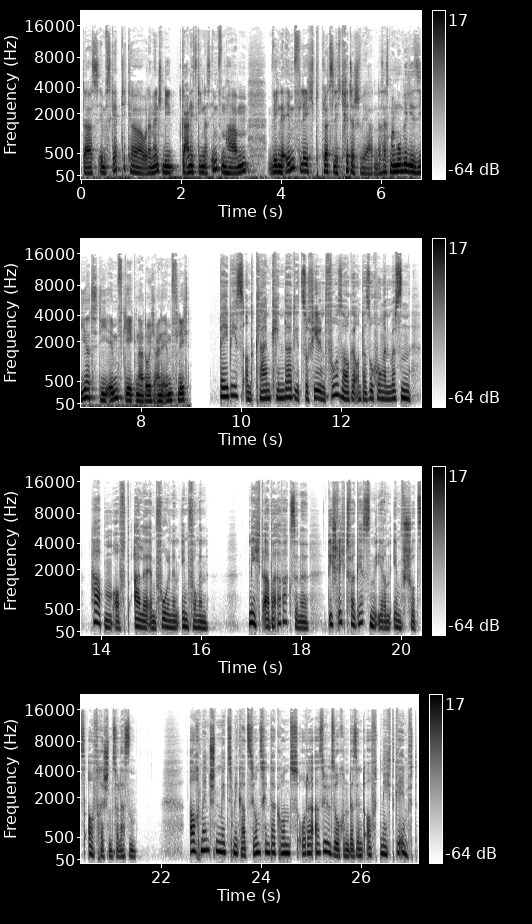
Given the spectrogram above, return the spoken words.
dass Impfskeptiker oder Menschen, die gar nichts gegen das Impfen haben, wegen der Impfpflicht plötzlich kritisch werden. Das heißt, man mobilisiert die Impfgegner durch eine Impfpflicht. Babys und Kleinkinder, die zu vielen Vorsorgeuntersuchungen müssen, haben oft alle empfohlenen Impfungen. Nicht aber Erwachsene, die schlicht vergessen, ihren Impfschutz auffrischen zu lassen. Auch Menschen mit Migrationshintergrund oder Asylsuchende sind oft nicht geimpft.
